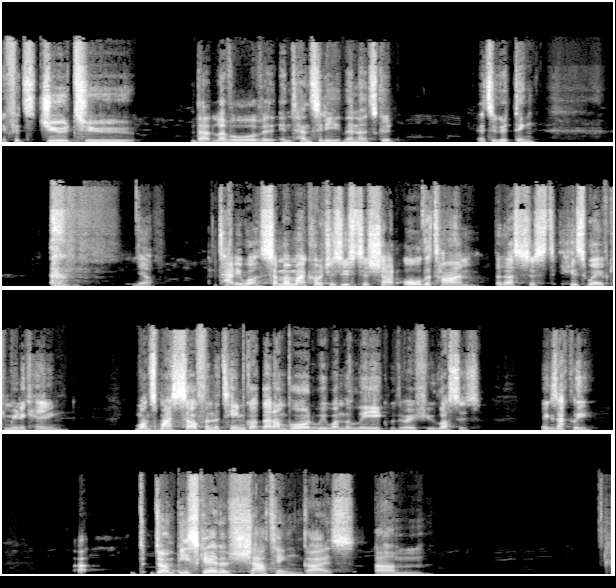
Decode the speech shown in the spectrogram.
if it's due to that level of intensity, then that's good. It's a good thing. yeah. Tadiwa, some of my coaches used to shout all the time, but that's just his way of communicating. Once myself and the team got that on board, we won the league with very few losses. Exactly don't be scared of shouting, guys. Um, I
